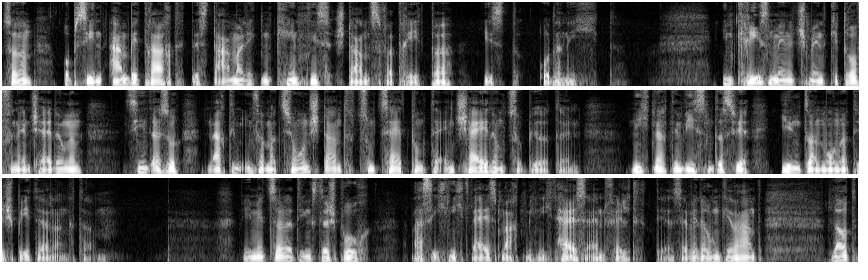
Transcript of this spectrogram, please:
sondern ob sie in Anbetracht des damaligen Kenntnisstands vertretbar ist oder nicht. Im Krisenmanagement getroffene Entscheidungen sind also nach dem Informationsstand zum Zeitpunkt der Entscheidung zu beurteilen, nicht nach dem Wissen, das wir irgendwann Monate später erlangt haben. Wem jetzt allerdings der Spruch, was ich nicht weiß, macht mich nicht heiß einfällt, der ist ja wiederum gewarnt. Laut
